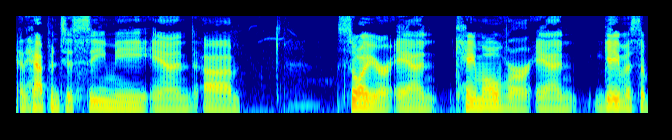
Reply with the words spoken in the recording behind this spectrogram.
and happened to see me and um, Sawyer and came over and gave us a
